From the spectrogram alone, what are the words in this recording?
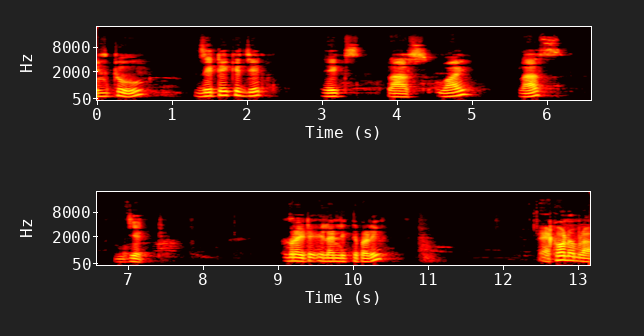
ইন্টু জেড একে Z X plus Y plus Z আমরা এটা এ লাইন লিখতে পারি। এখন আমরা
